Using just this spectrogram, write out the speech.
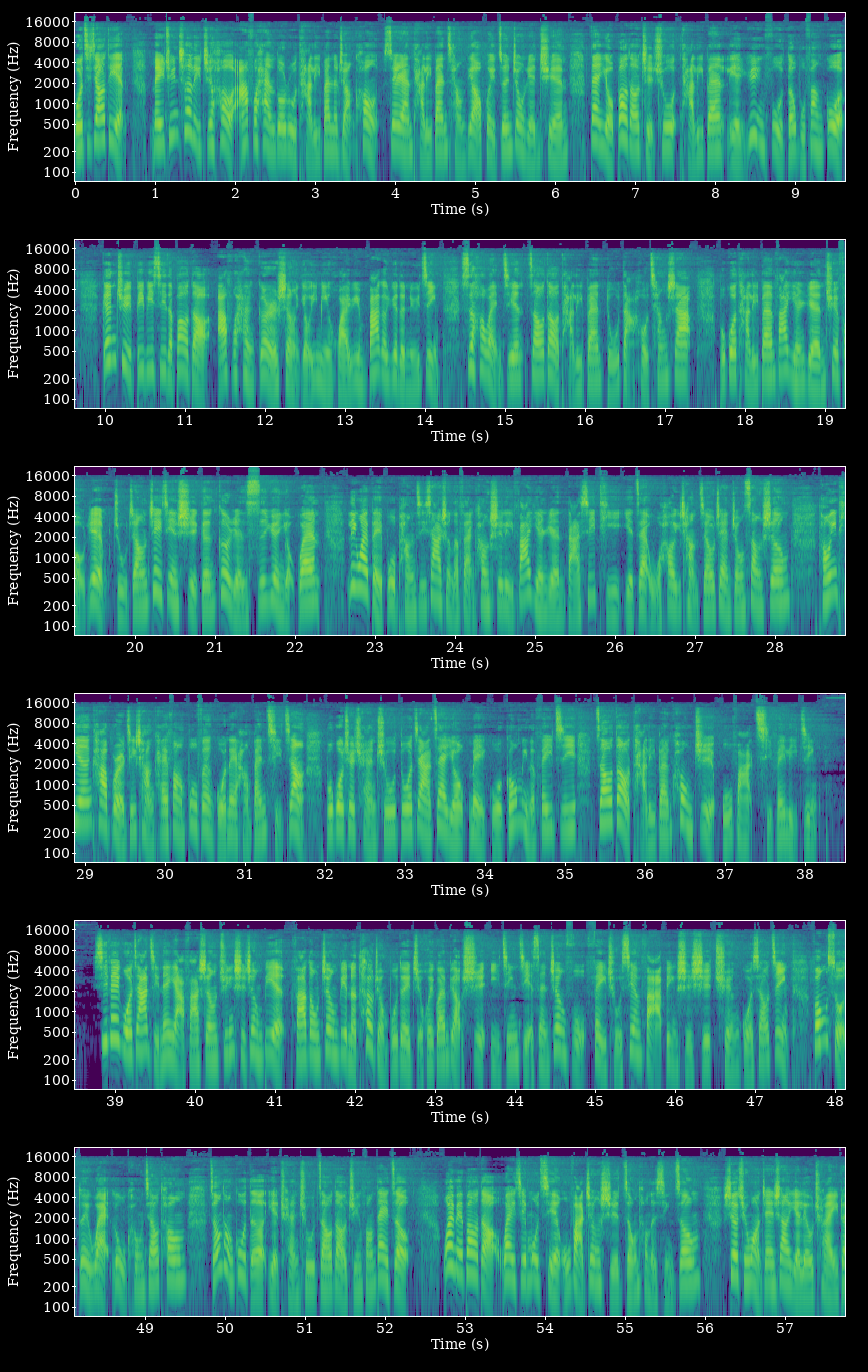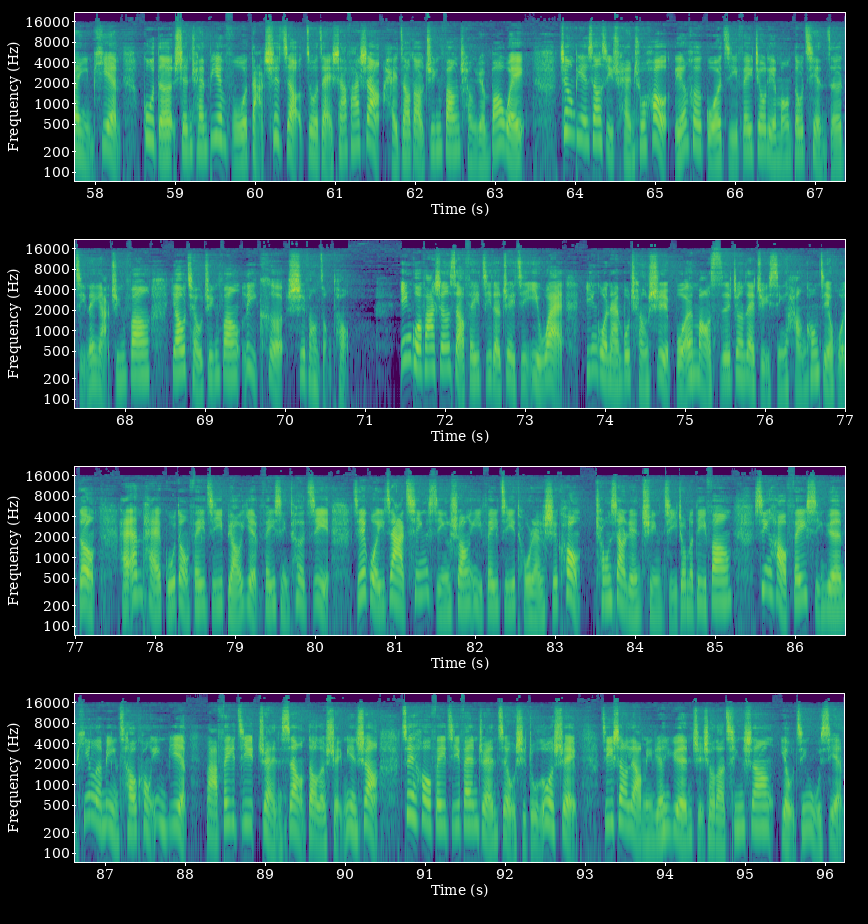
国际焦点：美军撤离之后，阿富汗落入塔利班的掌控。虽然塔利班强调会尊重人权，但有报道指出，塔利班连孕妇都不放过。根据 BBC 的报道，阿富汗戈尔省有一名怀孕八个月的女警，四号晚间遭到塔利班毒打后枪杀。不过，塔利班发言人却否认，主张这件事跟个人私怨有关。另外，北部庞吉下省的反抗势力发言人达西提也在五号一场交战中丧生。同一天，喀布尔机场。开放部分国内航班起降，不过却传出多架载有美国公民的飞机遭到塔利班控制，无法起飞离境。西非国家几内亚发生军事政变，发动政变的特种部队指挥官表示，已经解散政府、废除宪法，并实施全国宵禁，封锁对外陆空交通。总统顾德也传出遭到军方带走。外媒报道，外界目前无法证实总统的行踪。社群网站上也流传一段影片，顾德身穿便服，打赤脚坐在沙发上，还遭到军方成员包围。政变消息传出后，联合国及非洲联盟都谴责几内亚军方。要求军方立刻释放总统。英国发生小飞机的坠机意外，英国南部城市伯恩茅斯正在举行航空节活动，还安排古董飞机表演飞行特技。结果，一架轻型双翼飞机突然失控，冲向人群集中的地方。幸好飞行员拼了命操控应变，把飞机转向到了水面上。最后，飞机翻转九十度落水，机上两名人员只受到轻伤，有惊无险。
